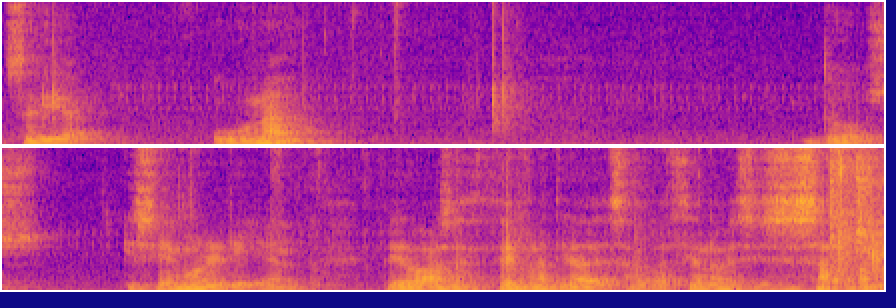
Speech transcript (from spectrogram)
sería una, dos y se morirían pero vamos a hacer una tirada de salvación a ver si se salvan.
